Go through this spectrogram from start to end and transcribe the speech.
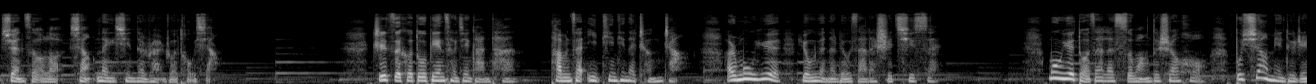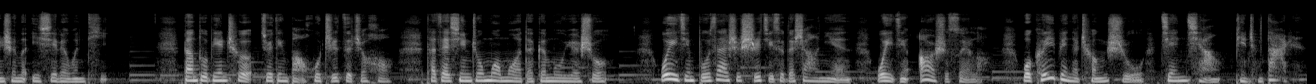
选择了向内心的软弱投降。直子和渡边曾经感叹，他们在一天天的成长，而木月永远的留在了十七岁。木月躲在了死亡的身后，不需要面对人生的一系列问题。当渡边彻决定保护直子之后，他在心中默默的跟木月说。我已经不再是十几岁的少年，我已经二十岁了。我可以变得成熟、坚强，变成大人。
